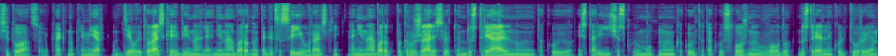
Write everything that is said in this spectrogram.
ситуацию, как, например, вот делает Уральская биеннале, они наоборот, ну это ГЦСИ уральский, они наоборот погружались в эту индустриальную, такую историческую, мутную, какую-то такую сложную воду индустриальной культуры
